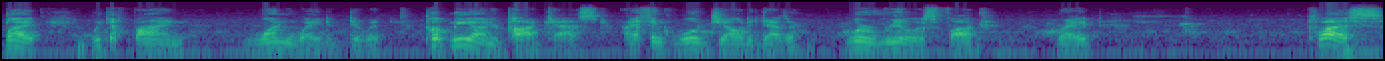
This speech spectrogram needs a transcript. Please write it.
But we can find one way to do it. Put me on your podcast. I think we'll gel together we're real as fuck, right? Plus,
